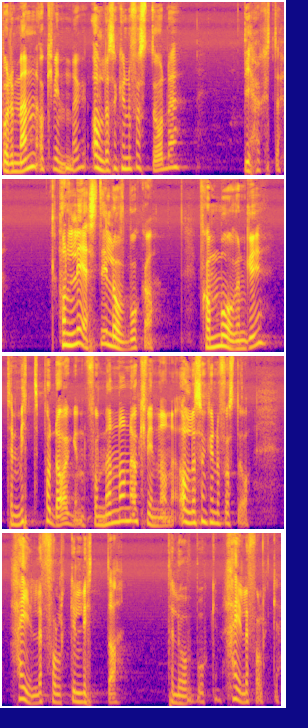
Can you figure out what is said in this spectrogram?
Både menn og kvinner, alle som kunne forstå det, de hørte. Han leste i lovboka fra morgengry til midt på dagen for mennene og kvinnene, alle som kunne forstå. Hele folket lytta til lovboken. Hele folket.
